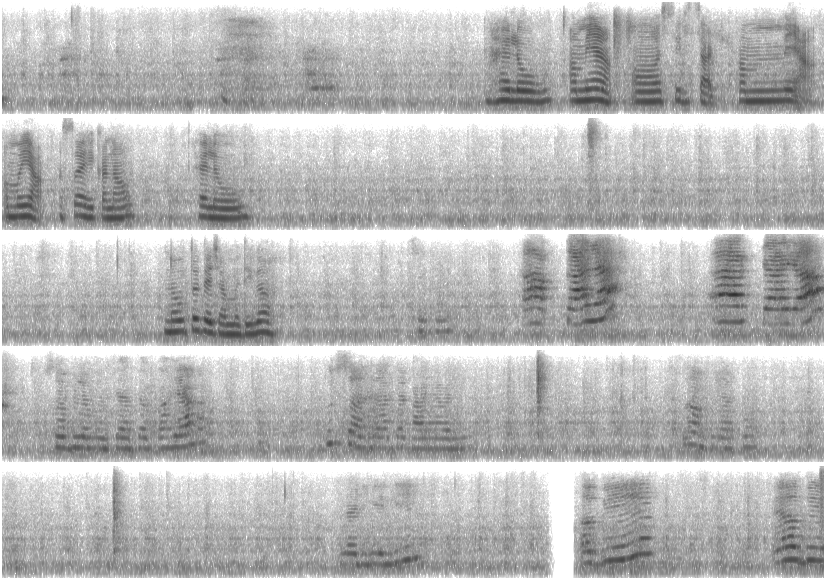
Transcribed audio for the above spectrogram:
हॅलो अमया सिरसाट अमया अमया असं आहे का नाव? हॅलो. नव्हतं त्याच्यामध्ये ग. तू सांग आता काय आली संपली आता लाइट गेली अबे अबे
